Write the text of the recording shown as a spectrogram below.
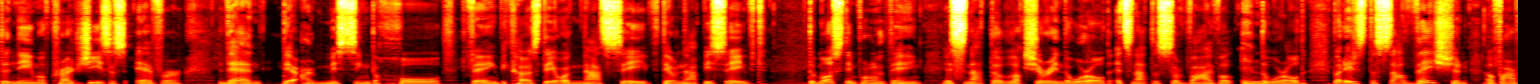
the name of Christ Jesus ever, then they are missing the whole thing because they will not save. They will not be saved. The most important thing is not the luxury in the world, it's not the survival in the world, but it is the salvation of our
